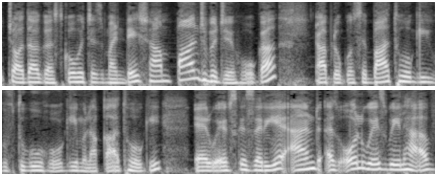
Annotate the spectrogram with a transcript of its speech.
चौदह अगस्त को विच इज़ मंडे शाम पाँच बजे होगा। आप लोगों से बात होगी गुफ्तु होगी, मुलाकात होगी एयरवेव्स के ज़रिए। And as always we'll have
